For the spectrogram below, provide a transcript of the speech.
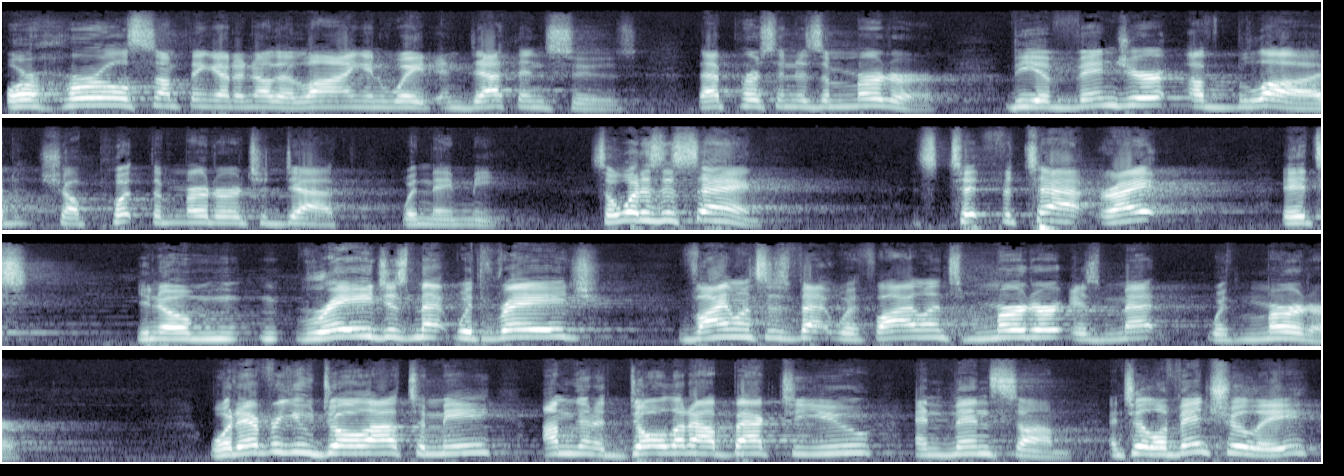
or hurls something at another, lying in wait, and death ensues, that person is a murderer. The avenger of blood shall put the murderer to death when they meet. So, what is this saying? It's tit for tat, right? It's, you know, m- rage is met with rage, violence is met with violence, murder is met with murder. Whatever you dole out to me, I'm going to dole it out back to you and then some. Until eventually,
